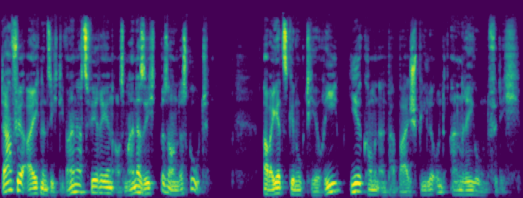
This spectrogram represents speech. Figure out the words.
Dafür eignen sich die Weihnachtsferien aus meiner Sicht besonders gut. Aber jetzt genug Theorie, hier kommen ein paar Beispiele und Anregungen für dich.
